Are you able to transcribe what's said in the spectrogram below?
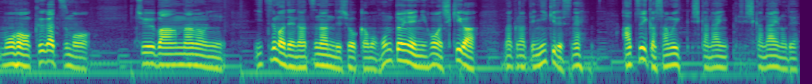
もう9月も中盤なのにいつまで夏なんでしょうか。もう本当にね日本は四季がなくなって2期ですね。暑いか寒いしかないしかないので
